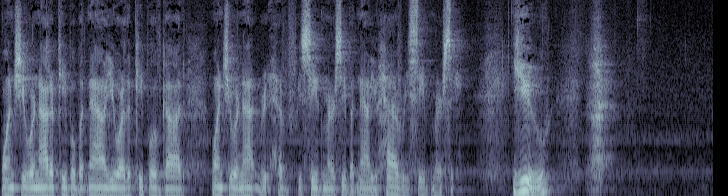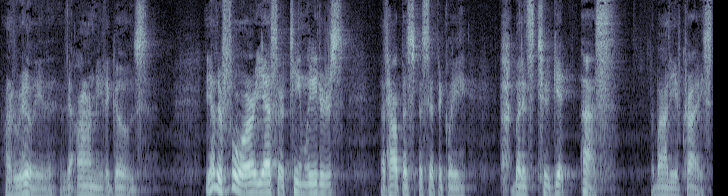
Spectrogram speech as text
Once you were not a people, but now you are the people of God. Once you were not have received mercy, but now you have received mercy. You are really the, the army that goes. The other four, yes, are team leaders that help us specifically, but it's to get us, the body of Christ,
